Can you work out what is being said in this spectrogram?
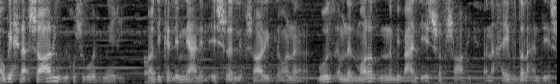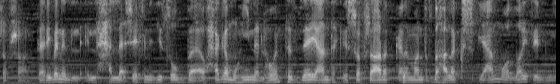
هو بيحلق شعري وبيخش جوه دماغي. يقعد يكلمني عن القشرة اللي في شعري اللي هو أنا جزء من المرض إن أنا بيبقى عندي قشرة في شعري فأنا هيفضل عندي قشرة في شعري. تقريبا ال- الحلاق شايف إن دي صب أو حاجة مهينة اللي هو أنت إزاي عندك قشرة في شعرك؟ أنا ما نرضاهالكش يا عم والله سيبني.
